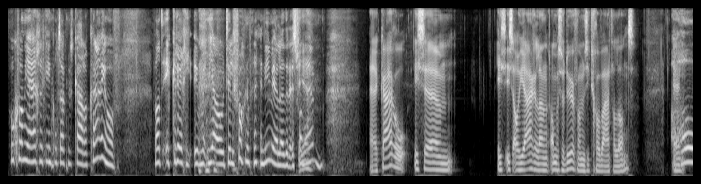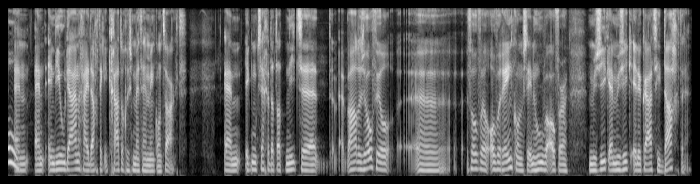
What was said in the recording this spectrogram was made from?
hoe kwam je eigenlijk in contact met Karel Kraaienhof? Want ik kreeg jouw telefoonnummer en e-mailadres van Ja. hem. Eh, Karel is, ehm, is, is al jarenlang ambassadeur van Muziekschool Waterland. En, Oh. en, en in die hoedanigheid dacht ik, ik ga toch eens met hem in contact. En ik moet zeggen dat dat niet... eh, we hadden zoveel, eh, zoveel overeenkomsten in hoe we over muziek en muziekeducatie dachten.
